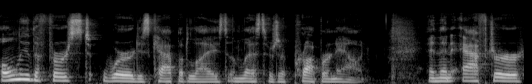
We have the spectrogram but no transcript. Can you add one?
only the first word is capitalized unless there's a proper noun. And then after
